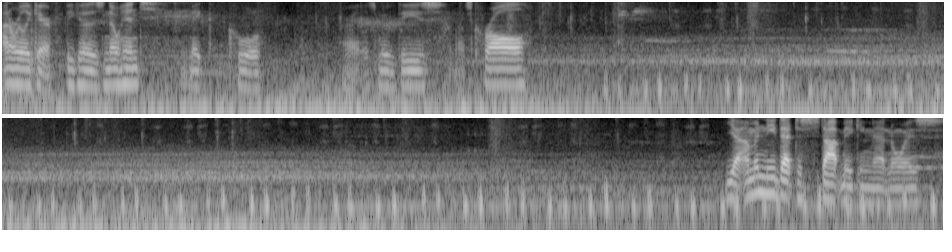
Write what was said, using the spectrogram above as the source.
I don't really care because no hint make cool. All right, let's move these. Let's crawl. Yeah, I'm gonna need that to stop making that noise.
